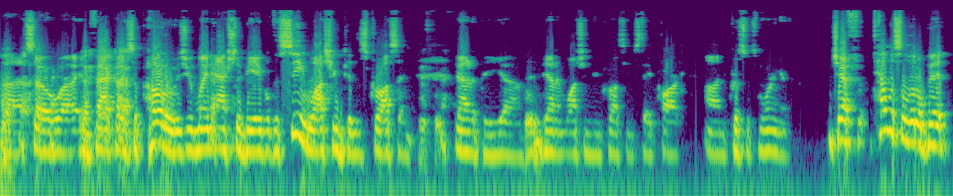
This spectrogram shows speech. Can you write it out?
Uh, so, uh, in fact, I suppose you might actually be able to see Washington's Crossing down at the uh, down at Washington Crossing State Park on Christmas morning. Jeff, tell us a little bit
